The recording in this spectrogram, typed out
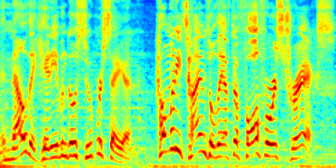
And now they can't even go Super Saiyan. How many times will they have to fall for his tricks?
